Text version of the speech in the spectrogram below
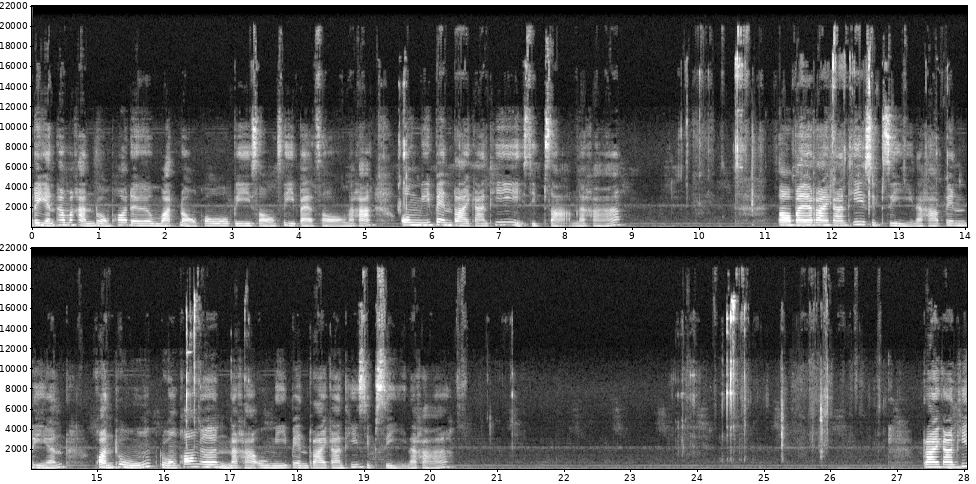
เหรียญธรรมขันธ์หลวงพ่อเดิม วัดหนองโพปี 2482 นะคะ องค์นี้เป็นรายการที่ 13 นะคะ ต่อไปรายการที่ 14 นะคะ เป็นเหรียญขวัญถุงหลวงพ่อเงินนะคะ องค์นี้เป็นรายการที่ 14 นะคะ รายการที่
